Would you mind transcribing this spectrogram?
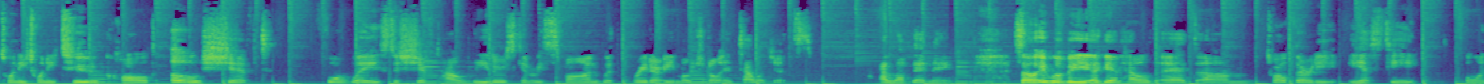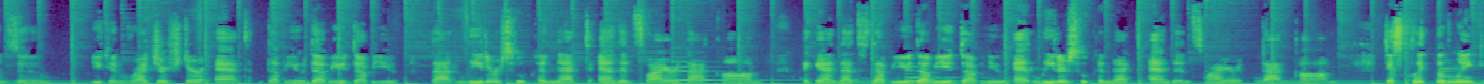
2022, called O Shift Four Ways to Shift How Leaders Can Respond with Greater Emotional Intelligence. I love that name. So it will be again held at um, 12:30 EST on Zoom. You can register at www.leaderswhoconnectandinspire.com Again, that's www at leaderswhoconnectandinspire.com. Just click the link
